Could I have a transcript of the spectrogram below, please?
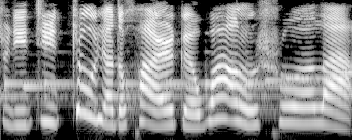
这一句重要的话儿给忘了说了。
